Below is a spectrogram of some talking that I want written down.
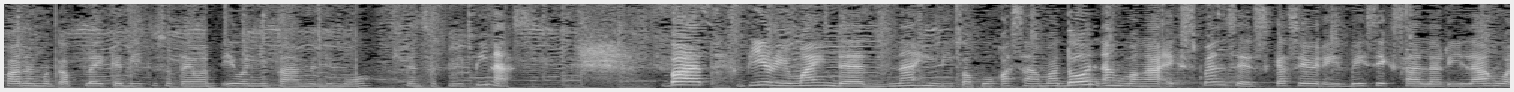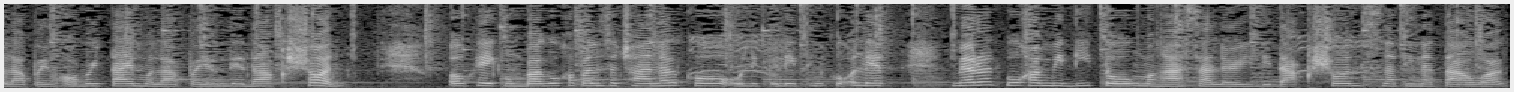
Para mag-apply ka dito sa Taiwan, iwan yung family mo dyan sa Pilipinas. But, be reminded na hindi pa po kasama doon ang mga expenses kasi yun ay basic salary lang, wala pa yung overtime, wala pa yung deduction. Okay, kung bago ka pa lang sa channel ko, ulit-ulitin ko ulit, meron po kami ditong mga salary deductions na tinatawag.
